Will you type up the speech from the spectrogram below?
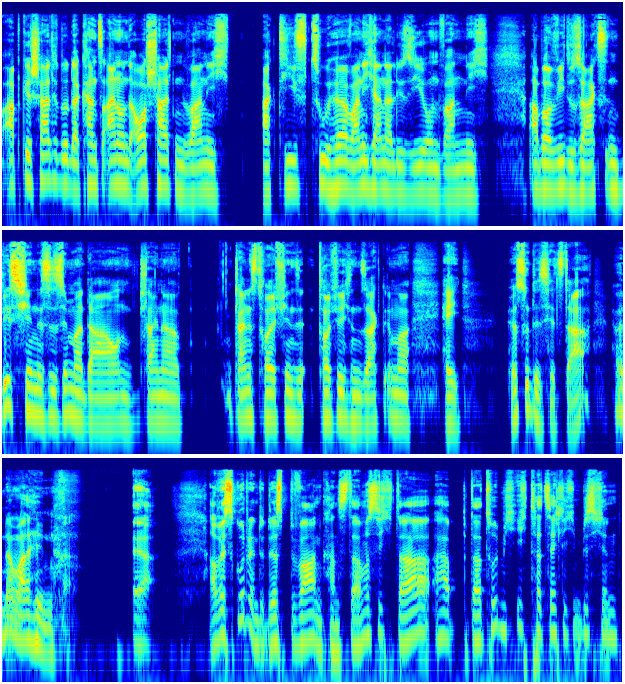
abgeschaltet oder kann es ein- und ausschalten, wann ich aktiv zuhöre, wann ich analysiere und wann nicht. Aber wie du sagst, ein bisschen ist es immer da und ein kleiner, ein kleines Teufelchen, Teufelchen sagt immer, hey, hörst du das jetzt da? Hör da mal hin. Ja. ja. Aber es ist gut, wenn du das bewahren kannst. Da muss ich da habe, da tue mich ich tatsächlich ein bisschen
